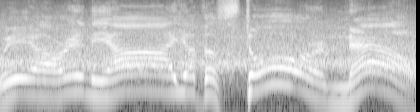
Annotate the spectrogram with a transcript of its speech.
We are in the eye of the storm now.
